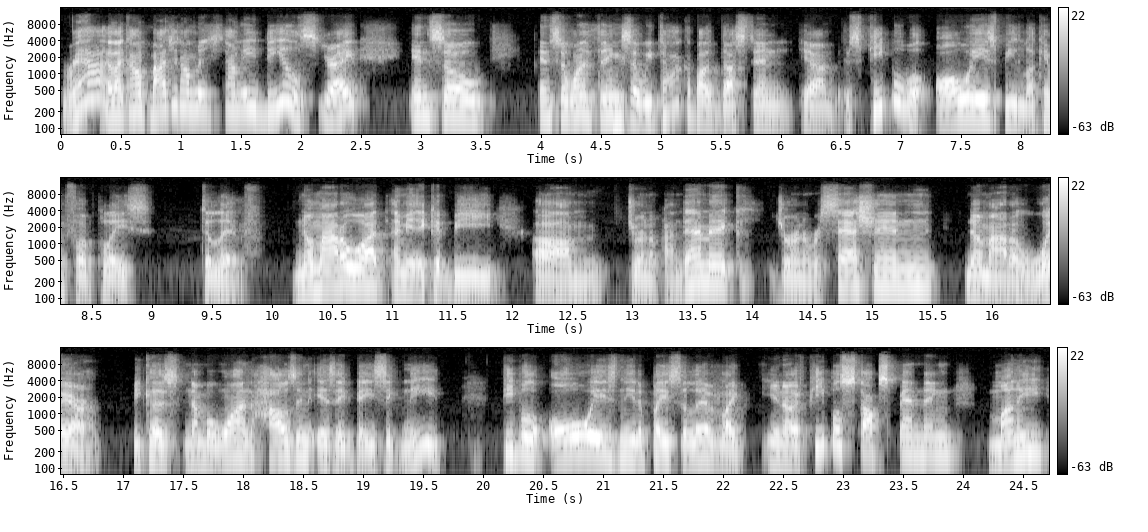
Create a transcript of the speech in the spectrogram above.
yeah, like imagine how many how many deals, right? And so and so one of the things that we talk about, Dustin, yeah, is people will always be looking for a place to live, no matter what. I mean, it could be um, during a pandemic, during a recession, no matter where because number one, housing is a basic need. People always need a place to live. Like, you know, if people stop spending money,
